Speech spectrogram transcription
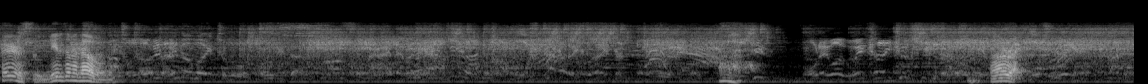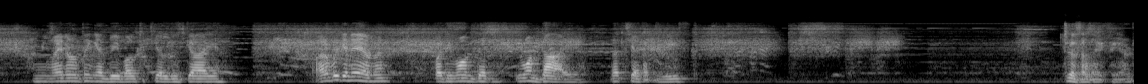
Seriously, leave them alone. Alright. I don't think I'll be able to kill this guy. I'll weaken him, but he won't, he won't die. Yet at least. Just as I feared.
